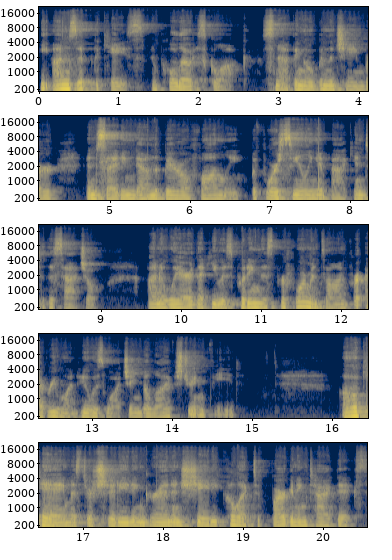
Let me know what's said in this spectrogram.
He unzipped the case and pulled out his Glock, snapping open the chamber and sighting down the barrel fondly before sealing it back into the satchel, unaware that he was putting this performance on for everyone who was watching the live stream feed. Okay, Mr. Shit Eating Grin and Shady Collective Bargaining Tactics,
